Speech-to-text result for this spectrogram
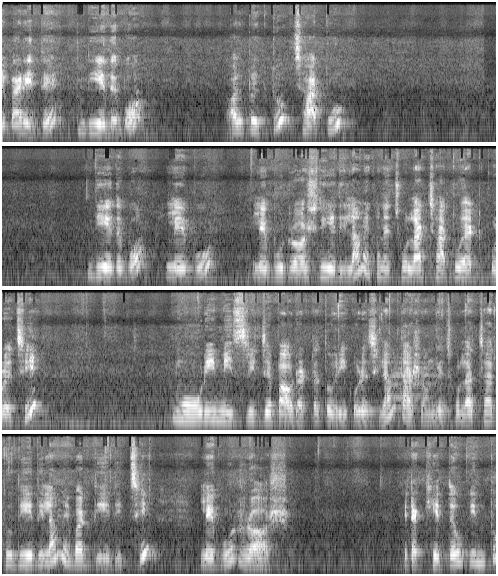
এবার এতে দিয়ে দেব অল্প একটু ছাতু দিয়ে দেব, লেবু, লেবুর রস দিয়ে দিলাম। এখানে ছোলার ছাতু অ্যাড করেছি। মৌরি, মিশ্রির যে পাউডারটা তৈরি করেছিলাম, তার সঙ্গে ছোলার ছাতু দিয়ে দিলাম। এবার দিয়ে দিচ্ছি লেবুর রস। এটা খেতেও কিন্তু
